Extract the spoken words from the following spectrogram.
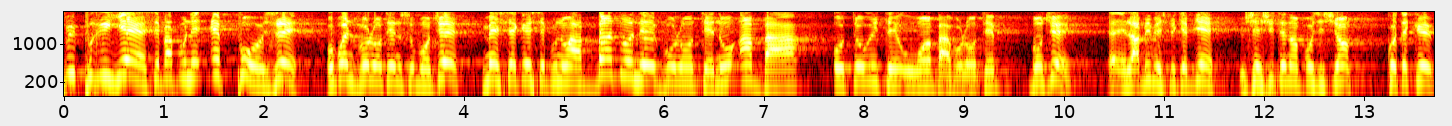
but prière, ce n'est pas pour nous imposer au point de volonté sur bon Dieu, mais c'est que c'est pour nous abandonner volonté nous en bas, autorité ou en bas volonté bon Dieu. La Bible explique bien, Jésus était dans une position côté que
